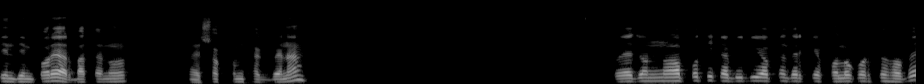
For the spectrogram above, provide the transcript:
তিন দিন পরে আর বাঁচানো সক্ষম থাকবে না। তো এজন্য প্রতিটা ভিডিও আপনাদেরকে ফলো করতে হবে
